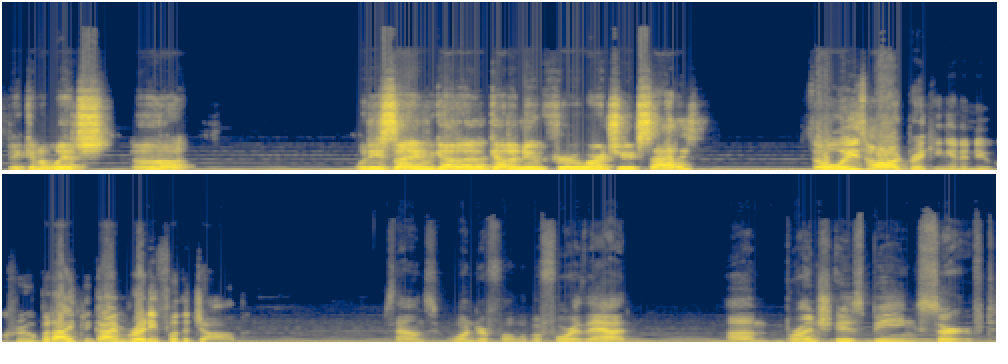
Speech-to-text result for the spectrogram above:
Speaking of which, uh what do you say? We got a got a new crew. Aren't you excited? It's always hard breaking in a new crew, but I think I'm ready for the job. Sounds wonderful. Well, before that, um, brunch is being served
